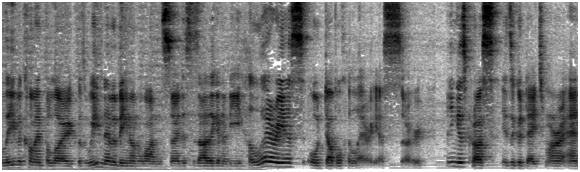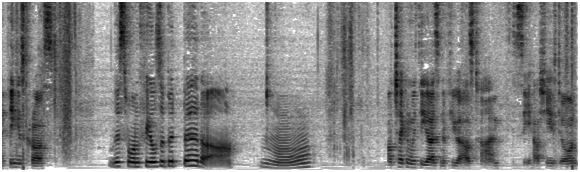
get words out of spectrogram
leave a comment below because we've never been on one. So this is either going to be hilarious or double hilarious. So fingers crossed it's a good day tomorrow and fingers crossed this one feels a bit better. Aww. I'll check in with you guys in a few hours time to see how she's doing.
